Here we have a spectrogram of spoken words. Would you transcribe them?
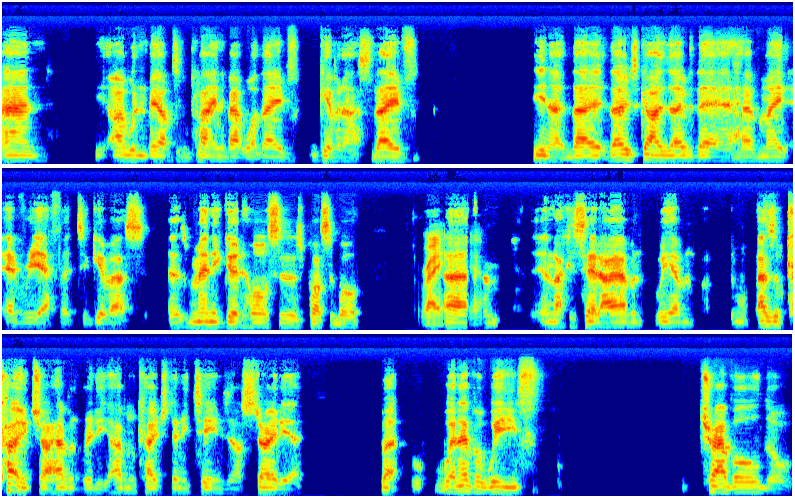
and I wouldn't be able to complain about what they've given us. They've you know, they, those guys over there have made every effort to give us as many good horses as possible. Right. Um, yeah. And like I said, I haven't, we haven't, as a coach, I haven't really, I haven't coached any teams in Australia. But whenever we've traveled or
